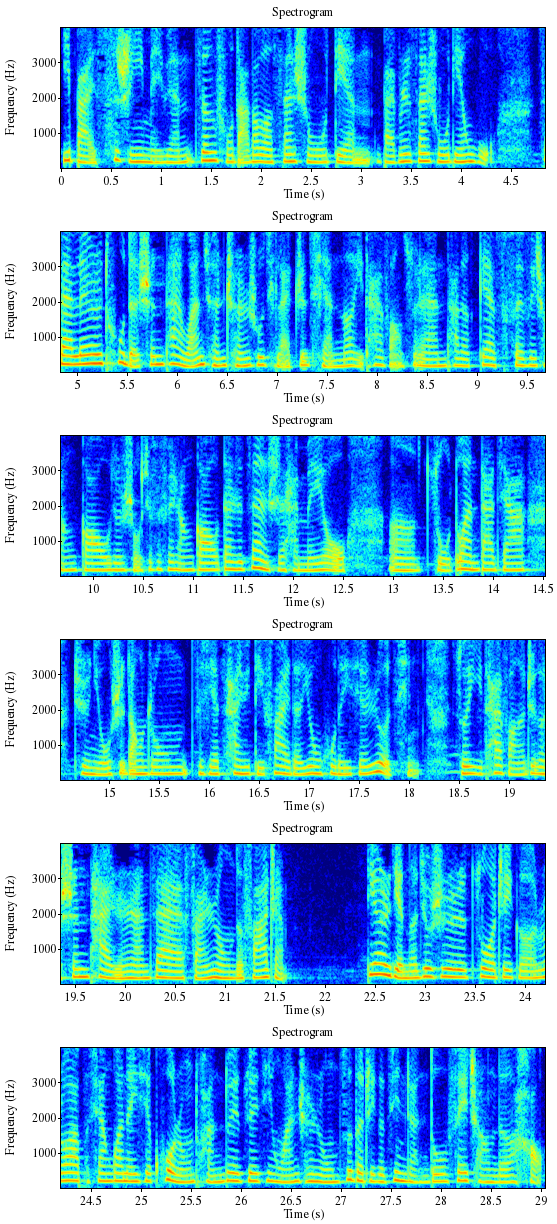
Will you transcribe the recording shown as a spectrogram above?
一百四十亿美元，增幅达到了三十五点百分之三十五点五。在 Layer Two 的生态完全成熟起来之前呢，以太坊虽然它的 Gas 费非常高，就是手续费非常高，但是暂时还没有，嗯，阻断大家就是牛市当中这些参与 DeFi 的用户的一些热情，所以以太坊的这个生态仍然在繁荣的发展。第二点呢，就是做这个 Rollup 相关的一些扩容团队，最近完成融资的这个进展都非常的好。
